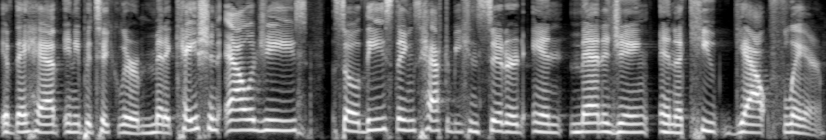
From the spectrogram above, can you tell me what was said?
if they have any particular medication allergies. So these things have to be considered in managing an acute gout flare.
